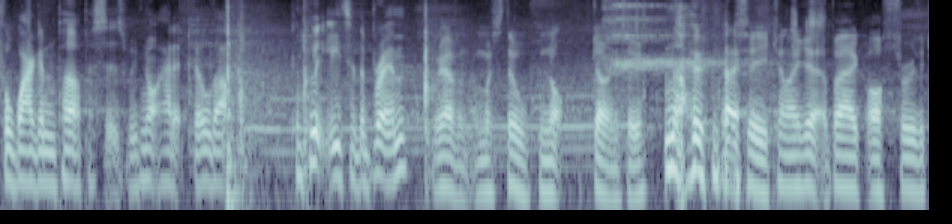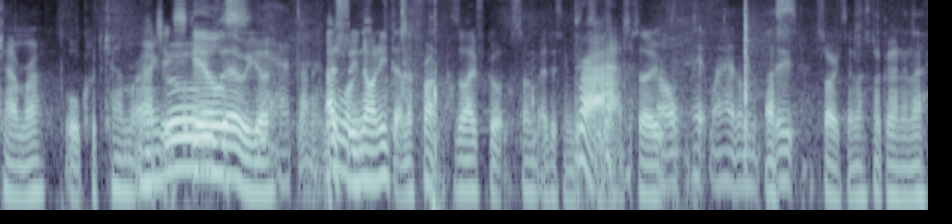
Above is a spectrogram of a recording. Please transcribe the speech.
for wagon purposes. We've not had it filled up completely to the brim. We haven't, and we're still not going to. No. Let no. see, can I get a bag off through the camera? Awkward camera Magic angles. skills. There we go. Yeah, done it. Actually, no, I need that in the front because I've got some editing. Brad, so I'll hit my head on the boot. Sorry, Tim, that's not going in there.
